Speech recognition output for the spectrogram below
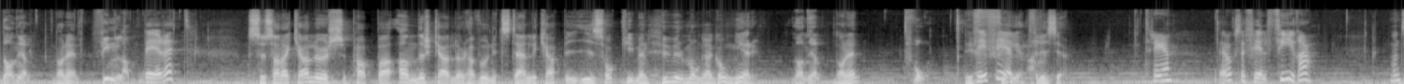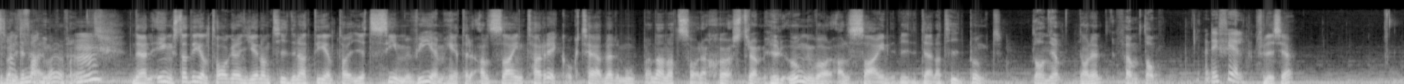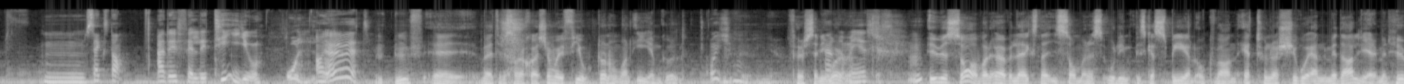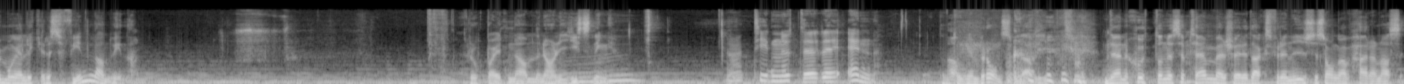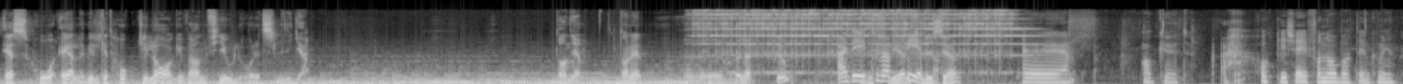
Daniel. Daniel? Finland. Det är rätt. Susanna Kallurs pappa Anders Kallur har vunnit Stanley Cup i ishockey, men hur många gånger? Daniel. Daniel? Två. Det är, Det är fel. fel. Felicia? Tre. Det är också fel. Fyra. var Det var lite närmare i alla fall. Mm. Den yngsta deltagaren genom tiden att delta i ett sim-VM heter Alzain Tarek och tävlade mot bland annat Sara Sjöström. Hur ung var Alzain vid denna tidpunkt? Daniel. Daniel? 15. Ja, det är fel. Felicia? Mm, 16. Ja, det är fel. Det är tio. Oj. Ja, jag vet. Mm, mm, eh, vad heter det? Sara Sjöström var ju 14, hon vann EM-guld. Oj. För Herre seniorerna. Mm. USA var överlägsna i sommarens olympiska spel och vann 121 medaljer. Men hur många lyckades Finland vinna? Ropa ett namn när ni har en gissning. Ja, tiden ute, det är en. De tog en bronsmedalj. Den 17 september så är det dags för en ny säsong av herrarnas SHL. Vilket hockeylag vann fjolårets liga? Daniel. Daniel? Eh, Skellefteå. Ja, det är tyvärr fel. Felicia? Eh, Åh gud. Hockeytjej från Norrbotten, kom igen.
